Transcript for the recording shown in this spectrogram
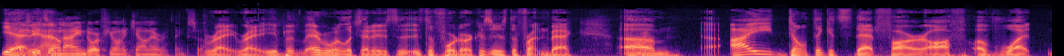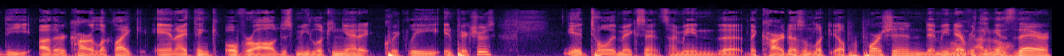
yeah, I mean, it's I a don't- nine door if you want to count everything. So Right, right. Yeah, but everyone looks at it. It's a, it's a four door because there's the front and back. Um, I don't think it's that far off of what the other car looked like, and I think overall, just me looking at it quickly in pictures, it totally makes sense. I mean, the the car doesn't look ill proportioned. I mean, not everything is there.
